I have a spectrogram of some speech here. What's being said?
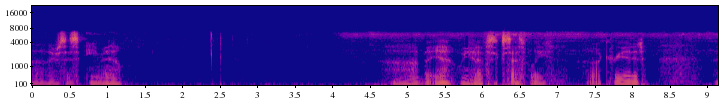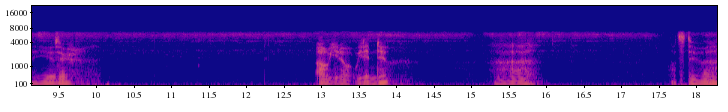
Uh, there's this email. But yeah, we have successfully uh, created a user. Oh, you know what we didn't do? Uh, let's do, uh,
